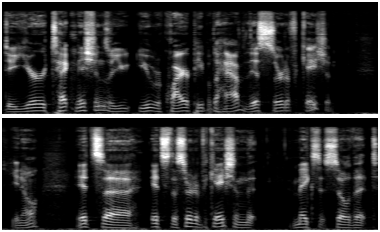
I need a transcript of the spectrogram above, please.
do your technicians or you, you require people to have this certification? You know, it's uh, it's the certification that makes it so that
